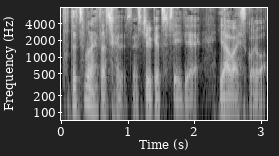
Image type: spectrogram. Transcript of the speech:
とてつもない人たちがですね、集結していて、やばいっす、これは。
